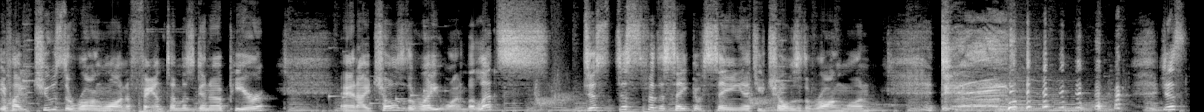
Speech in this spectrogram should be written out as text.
if I choose the wrong one, a phantom is going to appear, and I chose the right one. But let's, just, just for the sake of saying that you chose the wrong one, just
